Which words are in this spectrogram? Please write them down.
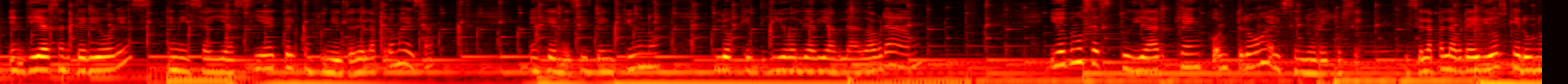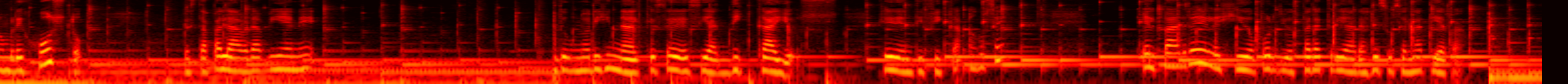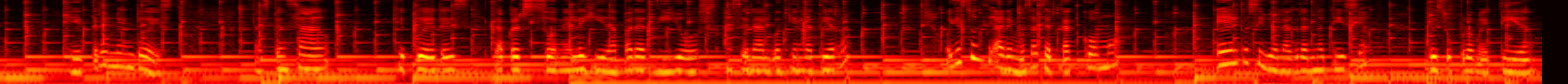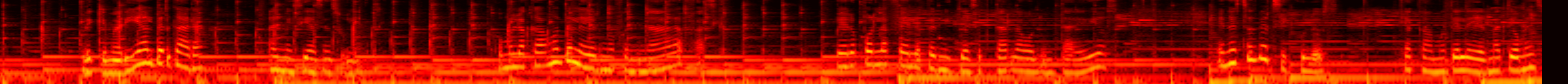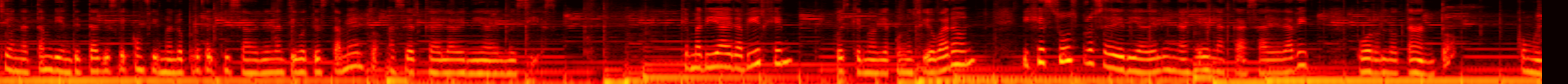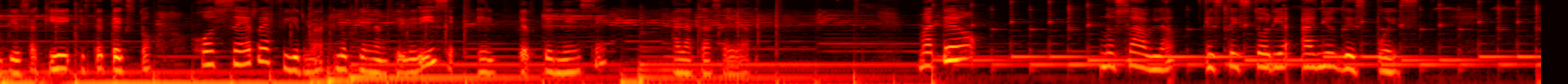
en días anteriores, en Isaías 7, el cumplimiento de la promesa, en Génesis 21, lo que Dios le había hablado a Abraham. Y hoy vamos a estudiar qué encontró el Señor en José. Dice la palabra de Dios que era un hombre justo. Esta palabra viene de un original que se decía Dicaios, que identifica a José el Padre elegido por Dios para criar a Jesús en la tierra. Qué tremendo esto. ¿Has pensado que tú eres la persona elegida para Dios hacer algo aquí en la tierra? Hoy estudiaremos acerca cómo Él recibió la gran noticia de su prometida, de que María albergara al Mesías en su vientre. Como lo acabamos de leer, no fue nada fácil pero por la fe le permitió aceptar la voluntad de Dios. En estos versículos que acabamos de leer, Mateo menciona también detalles que confirman lo profetizado en el Antiguo Testamento acerca de la venida del Mesías. Que María era virgen, pues que no había conocido varón, y Jesús procedería del linaje de la casa de David. Por lo tanto, como empieza aquí este texto, José reafirma lo que el ángel le dice, él pertenece a la casa de David. Mateo nos habla esta historia años después.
